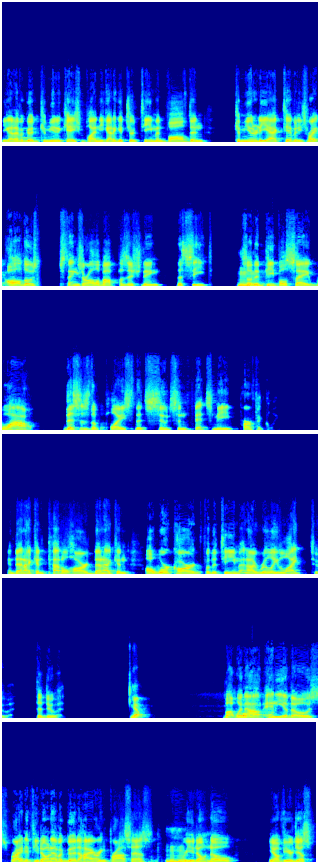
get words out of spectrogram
You got to have a good communication plan. You got to get your team involved in community activities, right? All those things are all about positioning the seat mm-hmm. so that people say, wow, this is the place that suits and fits me perfectly. And then I can pedal hard. Then I can, I'll work hard for the team and I really like to it, to do it. Yep. But without well, any of those, right? If you don't have a good hiring process mm-hmm. or you don't know, you know, if you're just,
